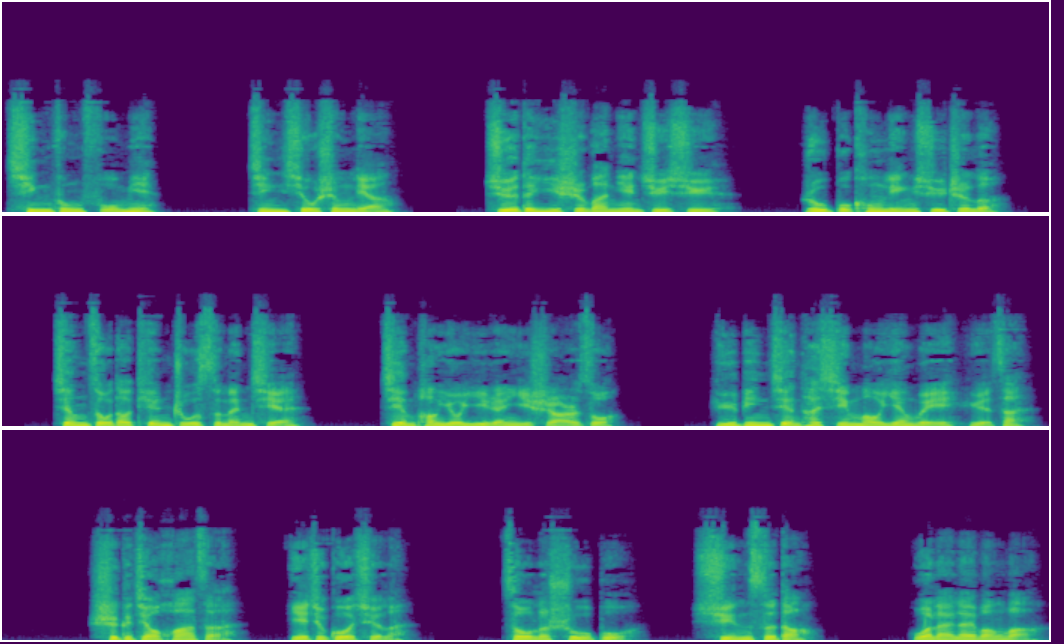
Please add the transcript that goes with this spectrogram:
清风拂面。金秀生凉，觉得一时万念俱虚，如不空灵虚之乐。将走到天竺寺门前，见旁有一人倚石而坐。于斌见他形貌焉为，越赞是个叫花子，也就过去了。走了数步，寻思道：“我来来往往，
